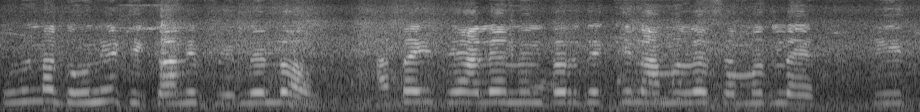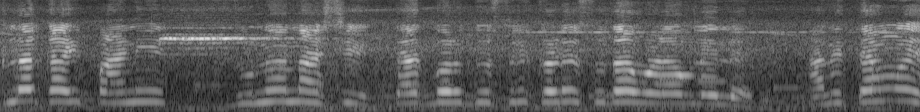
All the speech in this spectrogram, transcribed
पूर्ण दोन्ही ठिकाणी फिरलेलो आहोत. आता इथे आल्यानंतर देखील आम्हाला समजलं आहे की इथलं काही पाणी जुनं नाशिक त्याचबरोबर दुसरीकडे सुद्धा वळवलेलं आहे. आणि त्यामुळे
